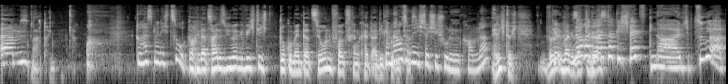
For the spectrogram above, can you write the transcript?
Ähm, Nachtrinken. Du hast mir nicht zu. Doch, der zweite ist übergewichtig, Dokumentation, Volkskrankheit, Adipositas. Genauso bin ich durch die Schule gekommen, ne? Ehrlich durch. Wird immer gesagt, Nora, du du hast doch geschwätzt. Nein, ich habe zugehört.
